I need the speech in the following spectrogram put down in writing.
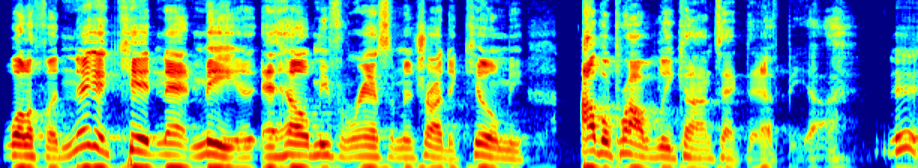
well, if a nigga kidnapped me and- and held me for ransom and tried to kill me, I would probably contact the FBI. Yeah.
